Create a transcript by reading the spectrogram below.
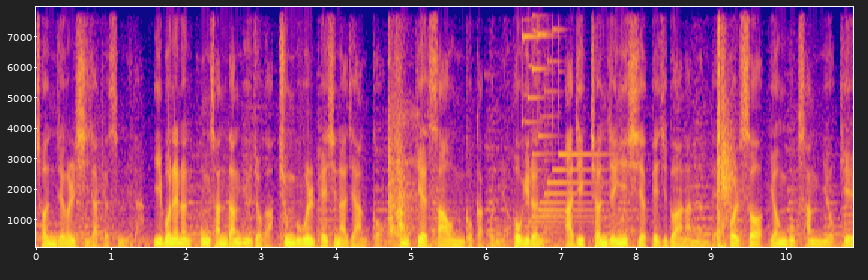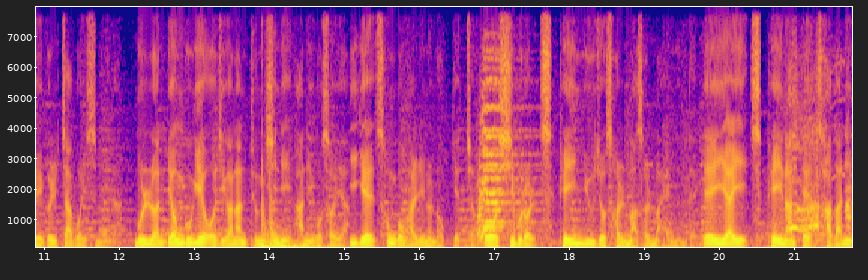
전쟁을 시작했습니다. 이번에는 공산당 유저가 중국을 배신하지 않고 함께 싸운 것 같군요. 독일은 아직 전쟁이 시작되지도 않았는데 벌써 영국 상륙 계획을 짜고 있습니다. 물론 영국이 어지간한 등신이 아니고서야 이게 성공할 리는 없겠죠. 오 11월 스페인 유저 설마 설마 했는데 AI 스페인한테 사단이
